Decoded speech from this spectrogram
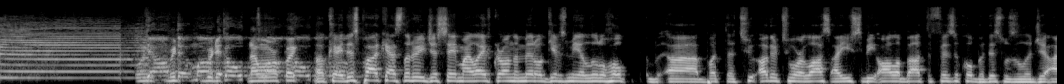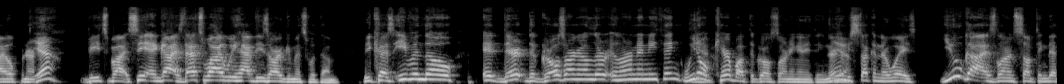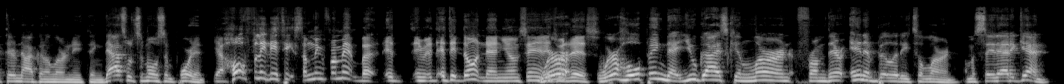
Read, read it- read it- that one real quick. Okay, this podcast literally just saved my life. Girl in the middle gives me a little hope, uh, but the two other two are lost. I used to be all about the physical, but this was a legit eye opener. Yeah. Beats by see, and guys, that's why we have these arguments with them because even though it, they're the girls aren't going to lear, learn anything, we Yeah. don't care about the girls learning anything. They're going to be stuck in their ways. You guys learn something that they're not going to learn anything. That's what's the most important. Yeah, hopefully they take something from it, but it, if if they don't, then you know what I'm saying. We're, what it is. we're hoping that you guys can learn from their inability to learn. I'm going to say that again.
